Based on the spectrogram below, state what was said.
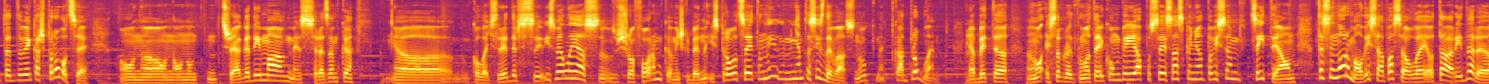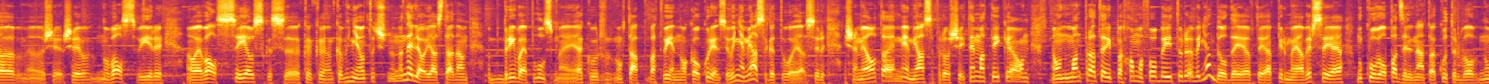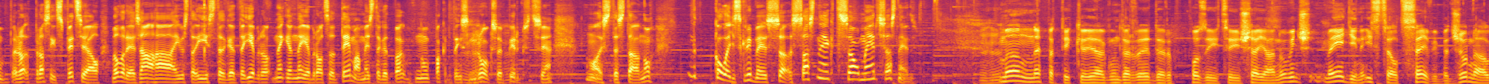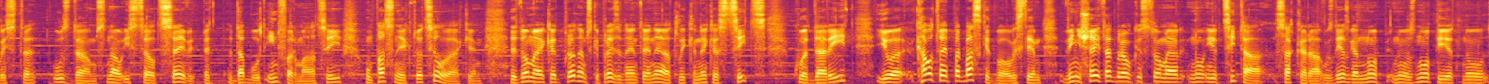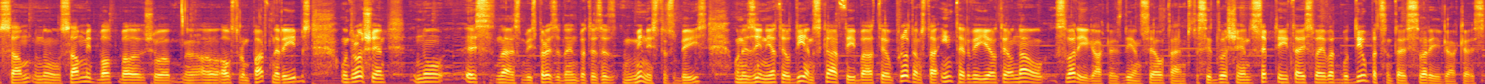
tad vienkārši provocē. Un, un, un, un šajā gadījumā mēs redzam, ka uh, kolēģis Rīders izvēlējās šo formu, ka viņš gribēja izprovocēt, un viņam tas izdevās. Nu, kāda problēma? Ja, bet uh, es saprotu, ka noteikumi bija apusē saskaņot pavisam citi. Ja, tas ir normāli. Visā pasaulē jau tā arī dara šie, šie nu, valsts vīri vai valsts sievas, kas ka, ka, ka viņi jau taču, nu, neļaujās tādām brīvai plūsmai, ja, kur nu, tāpat viena no kaut kurienes, jo viņiem jāsagatavojas šiem jautājumiem, jāsaprot šī tematika. Un, un, manuprāt, arī par homofobiju tur viņi atbildēja tajā pirmajā versijā, nu, ko vēl padziļinātāk, ko tur vēl nu, prasīt speciāli. Vēlreiz, ah, jūs tā īsti tagad iebrau, ne, neiebraucat tēmā, mēs tagad pa, nu, pakratīsim mm. rokas vai pirkstus. Ja? Nu, tas tā, nu, kolēģis gribēja sasniegt savu mērķi, sasniedz. Mm -hmm. Man nepatika Gunārs Rēdera pozīcija šajā. Nu, viņš mēģina izcelt sevi, bet žurnālista uzdevums nav izcelt sevi, bet dabūt informāciju un pasniegt to cilvēkiem. Es domāju, ka, protams, ka prezidentē neatlika nekas cits, ko darīt. Jo kaut vai par basketbolistiem, viņi šeit atbraukas, tomēr nu, ir citā sakarā, uz diezgan nop, nu, uz nopietnu sam, nu, samitu, šo uh, austrumu partnerības. Un droši vien, nu, es neesmu bijis prezidents, bet es esmu ministrs bijis. Un es zinu, ja tev dienas kārtībā, tev, protams, tā intervija jau tev nav svarīgākais dienas jautājums. Tas ir droši vien septītais vai varbūt divpadsmitais svarīgākais.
